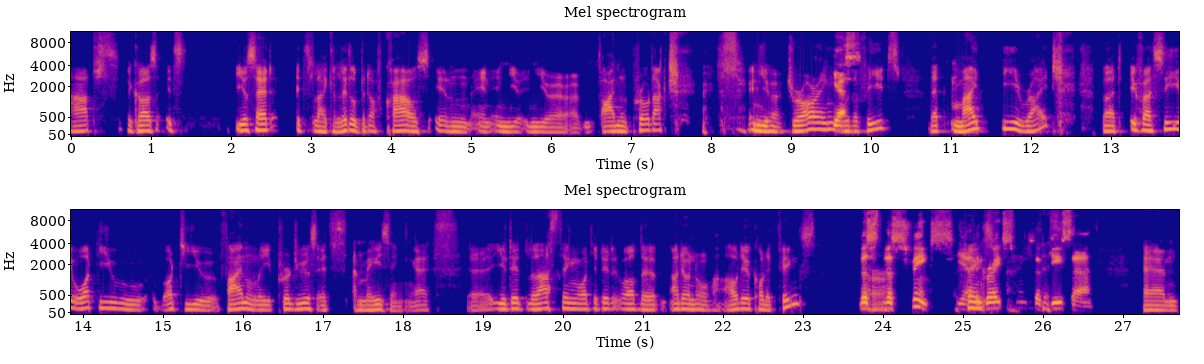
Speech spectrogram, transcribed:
art because it's you said it's like a little bit of chaos in in in your in your um, final product in your drawing Yes. with the feeds that might be right but if i see what you what you finally produce it's amazing uh, uh, you did the last thing what you did well the i don't know how do you call it things The, Or- the Sphinx, yeah, Sphinx. the Great Sphinx of Giza. and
